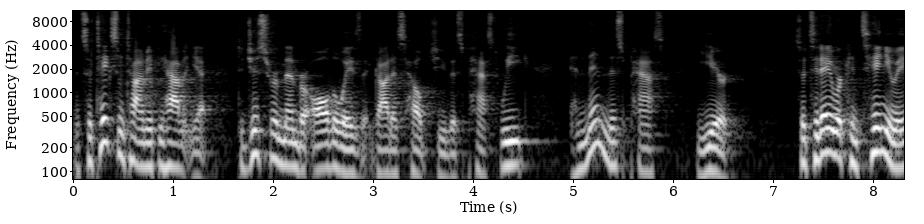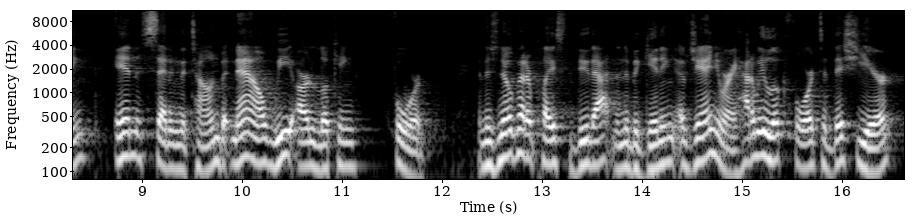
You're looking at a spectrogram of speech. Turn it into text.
And so take some time, if you haven't yet, to just remember all the ways that God has helped you this past week and then this past year. So today we're continuing in setting the tone, but now we are looking forward. And there's no better place to do that than the beginning of January. How do we look forward to this year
